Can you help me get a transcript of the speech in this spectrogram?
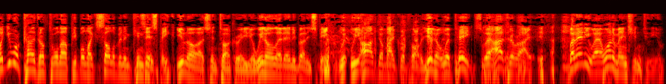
but you were kind enough to allow people like Sullivan and King to speak. You know us in talk radio. We don't let anybody speak. we, we hog the microphone. You know, we're pigs. We're Hazarai. But anyway, I want to mention to you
